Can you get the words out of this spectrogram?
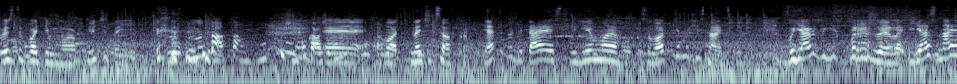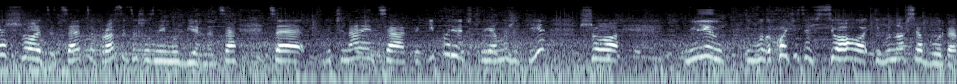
Ви ж це потім е, включите її. Ну так, так, покажемо. Е, от, значить, Софка, я тебе вітаю з твоїми солодкими 16. Бо я вже їх пережила, і я знаю, що це. Це, це просто це щось неймовірне. Це, це починається такий період в твоєму житті, що блін, хочеться всього, і воно все буде.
